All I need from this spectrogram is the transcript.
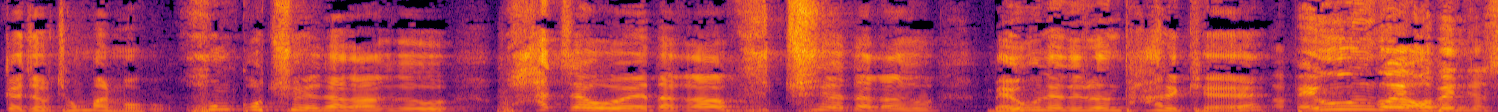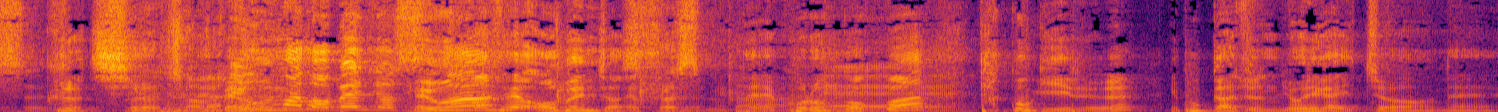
그러니까 저 정말 뭐 홍고추에다가 그 화자오에다가 후추에다가 그 매운 애들은 다 이렇게 어, 매운 거의 어벤져스. 그렇지. 그렇죠. 네, 매운 맛 어벤져스가 매운맛의 어벤져스. 네, 그렇습니다. 네, 그런 네. 것과 닭고기를 볶아준 요리가 있죠. 네.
